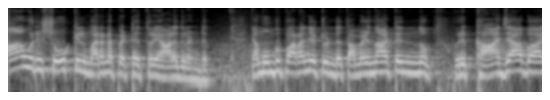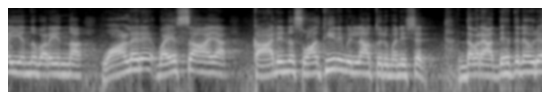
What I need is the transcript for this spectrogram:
ആ ഒരു ഷോക്കിൽ മരണപ്പെട്ട എത്രയോ ആളുകളുണ്ട്. ഞാൻ മുമ്പ് പറഞ്ഞിട്ടുണ്ട് തമിഴ്നാട്ടിൽ നിന്നും ഒരു കാജാബായി എന്ന് പറയുന്ന വളരെ വയസ്സായ കാലിന് സ്വാധീനമില്ലാത്തൊരു മനുഷ്യൻ. എന്താ പറയുക അദ്ദേഹത്തിന് ഒരു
